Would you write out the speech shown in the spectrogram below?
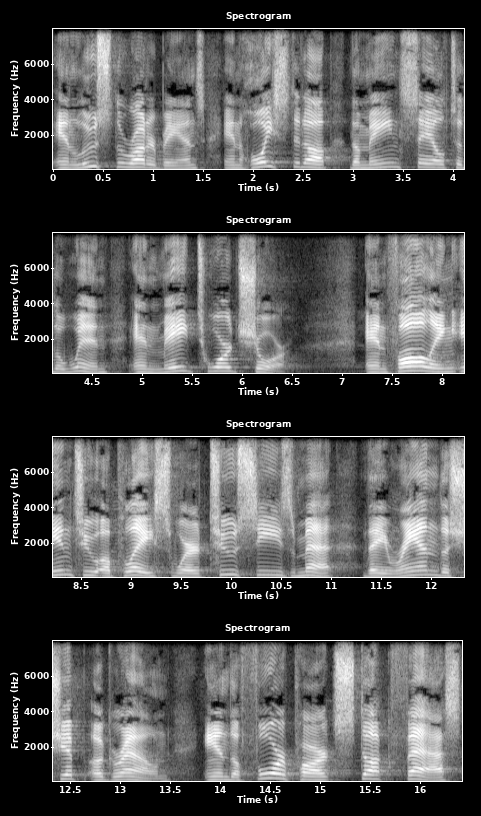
and loosed the rudder bands, and hoisted up the mainsail to the wind, and made toward shore. And falling into a place where two seas met, they ran the ship aground, and the forepart stuck fast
